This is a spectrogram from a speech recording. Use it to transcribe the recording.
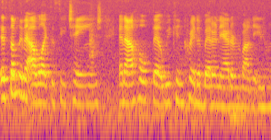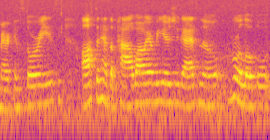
it's something that I would like to see change, and I hope that we can create a better narrative about Native American stories. Austin has a powwow every year, as you guys know, who are local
